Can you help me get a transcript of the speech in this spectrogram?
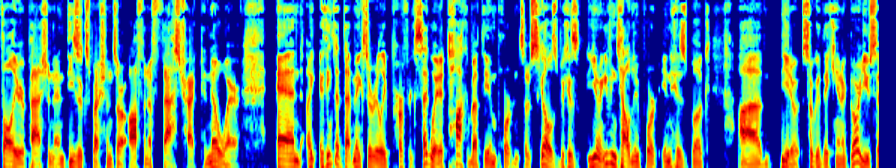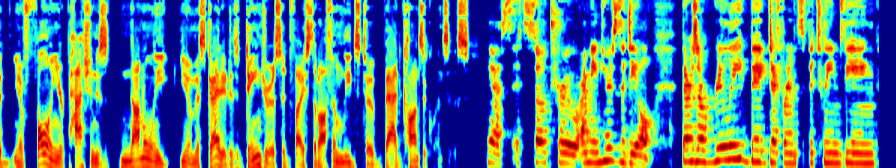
"Follow your passion." And these expressions are often a fast track to nowhere. And I, I, think that that makes a really perfect segue to talk about the importance of skills because, you know, even Cal Newport in his book, uh, you know, So Good They Can't Ignore You said, you know, following your passion is not only, you know, misguided, it's dangerous advice that often leads to bad consequences. Yes, it's so true. I mean, here's the deal. There's a really big difference between being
